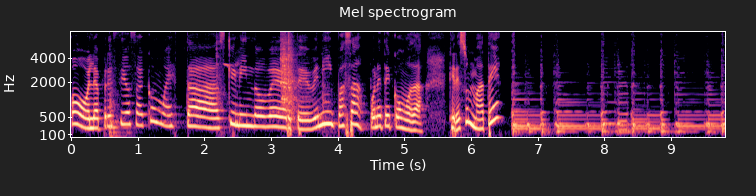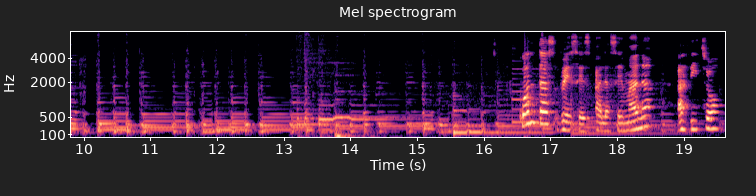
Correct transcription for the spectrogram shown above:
Hola, preciosa, ¿cómo estás? Qué lindo verte. Vení, pasa, ponete cómoda. ¿Querés un mate? ¿Cuántas veces a la semana has dicho,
